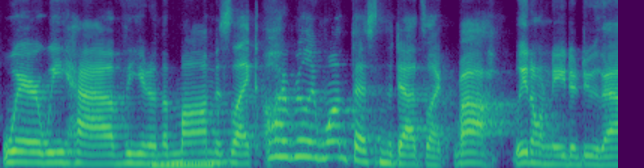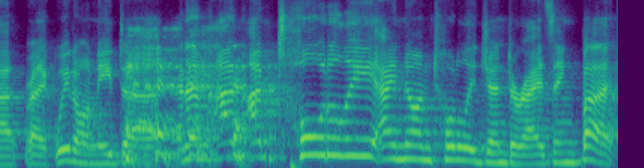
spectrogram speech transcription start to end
where we have, you know, the mom is like, "Oh, I really want this." And the dad's like, "Ah, we don't need to do that." Right? We don't need to. And I'm, I'm, I'm totally I know I'm totally genderizing, but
